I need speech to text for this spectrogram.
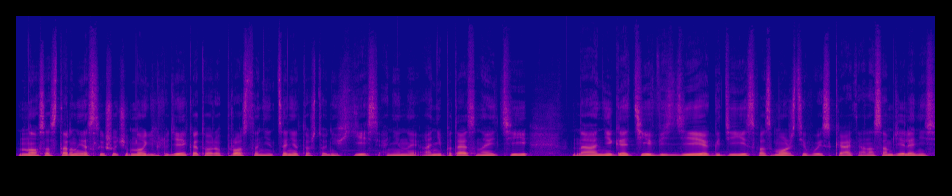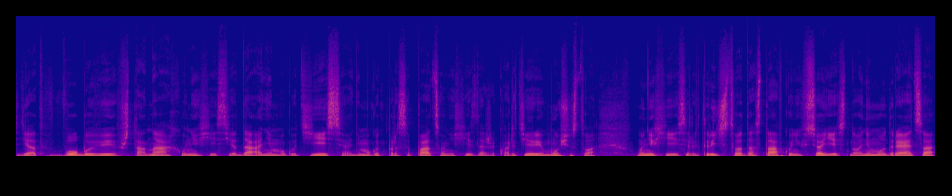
но со стороны я слышу очень многих людей, которые просто не ценят то, что у них есть. Они, они пытаются найти а, негатив везде, где есть возможность его искать, а на самом деле они сидят в обуви, в штанах, у них есть еда, они могут есть, они могут просыпаться, у них есть даже квартира, имущество, у них есть электричество, доставка, у них все есть, но они умудряются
